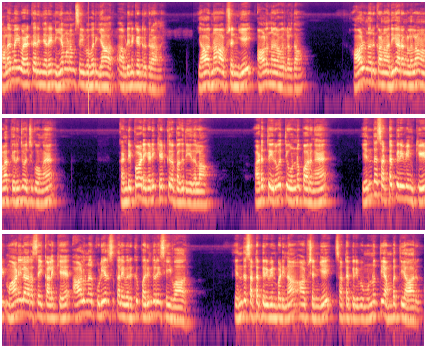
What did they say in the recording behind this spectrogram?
தலைமை வழக்கறிஞரை நியமனம் செய்பவர் யார் அப்படின்னு கேட்டிருக்கிறாங்க. யார்னா ஆப்ஷன் ஏ ஆளுநர் அவர்கள் தான் ஆளுநருக்கான அதிகாரங்களெல்லாம் நல்லா தெரிஞ்சு வச்சுக்கோங்க. கண்டிப்பாக அடிக்கடி கேட்கிற பகுதி இதெல்லாம். அடுத்து இருபத்தி ஒன்று பாருங்கள் எந்த சட்டப்பிரிவின் கீழ் மாநில அரசை கலைக்க ஆளுநர் குடியரசுத் தலைவருக்கு பரிந்துரை செய்வார்? எந்த சட்டப்பிரிவின் படினா ஆப்ஷன் ஏ சட்டப்பிரிவு முந்நூற்றி ஐம்பத்தி ஆறு.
